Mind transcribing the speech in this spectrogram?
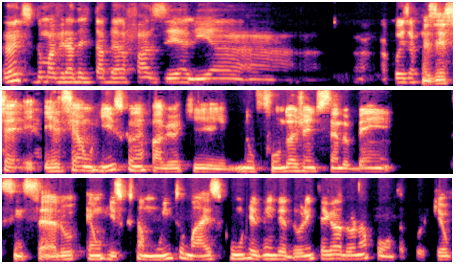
antes de uma virada de tabela, fazer ali a, a, a coisa Mas esse é, esse é um risco, né, Fábio? É que, no fundo, a gente sendo bem sincero, é um risco que está muito mais com o revendedor integrador na ponta, porque o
